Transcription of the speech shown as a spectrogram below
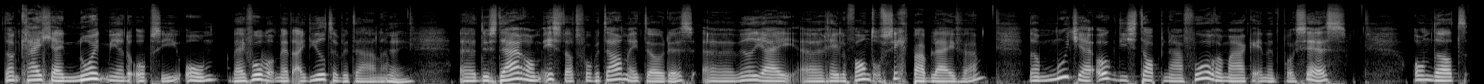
dan krijg jij nooit meer de optie om bijvoorbeeld met Ideal te betalen. Nee. Uh, dus daarom is dat voor betaalmethodes, uh, wil jij uh, relevant of zichtbaar blijven, dan moet jij ook die stap naar voren maken in het proces, omdat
